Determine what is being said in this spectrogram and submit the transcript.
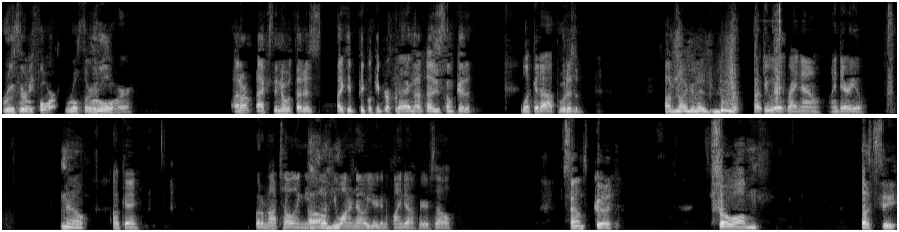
Rule 34. Rule thirty-four. Rule, I don't actually know what that is. I keep people keep referencing that. I just don't get it. Look it up. What is it? I'm not gonna do that. Do it right now. I dare you. No. Okay. But I'm not telling you. so if you Um, want to know, you're gonna find out for yourself. Sounds good. So, um, let's see.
